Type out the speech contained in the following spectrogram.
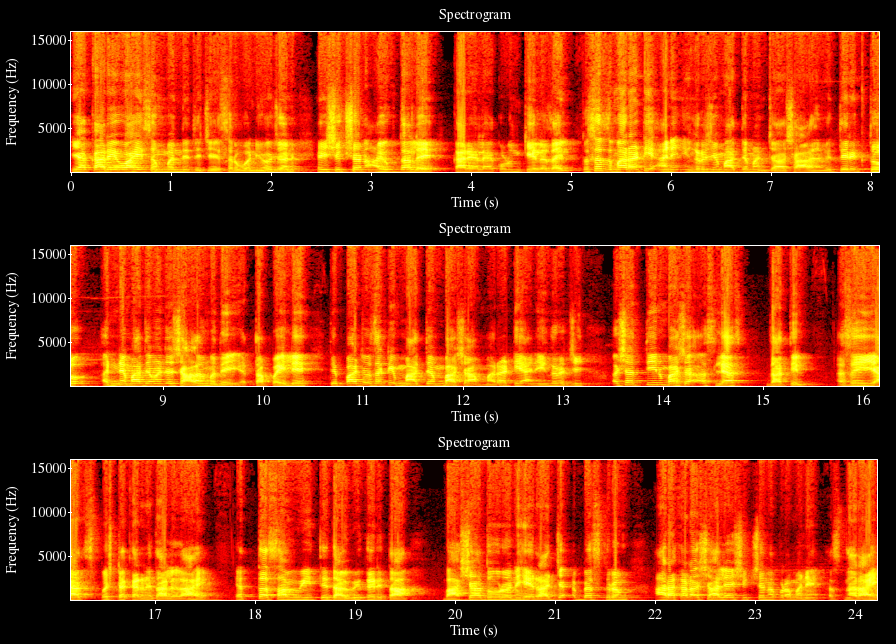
या कार्यवाही संबंधितचे सर्व नियोजन हे शिक्षण आयुक्तालय कार्यालयाकडून केलं जाईल. तसंच मराठी आणि इंग्रजी माध्यमांच्या शाळांव्यतिरिक्त अन्य माध्यमांच्या शाळांमध्ये इयत्ता पहिले ते पाचवीसाठी माध्यम भाषा मराठी आणि इंग्रजी अशा तीन भाषा असल्यास जातील. असंही यात स्पष्ट करण्यात आलेलं आहे. इयत्ता सहावी ते दहावीकरिता भाषा धोरण हे राज्य अभ्यासक्रम आराखडा शालेय शिक्षणाप्रमाणे असणार आहे.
